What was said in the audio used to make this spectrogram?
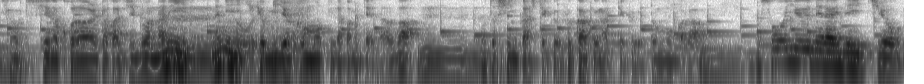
その父のこだわりとか自分は何,、うん。何に魅力を持ってるのかみたいなのがうん。もっと進化していく深くなってくると思うから、うそういう狙いで一応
